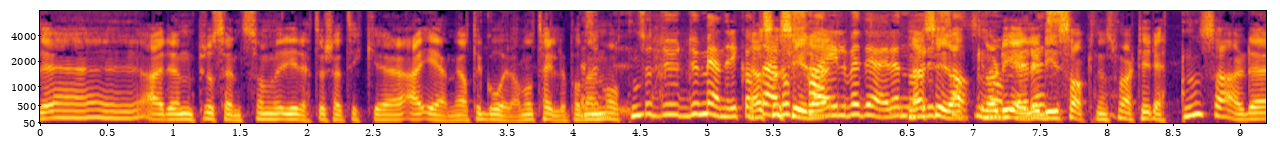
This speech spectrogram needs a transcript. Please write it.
det, er en prosent som vi rett og slett ikke er enig i at det går an å telle på den måten. Så du, du mener ikke at ja, det er noe feil ved dere når sakene Når det gjelder de sakene som har vært i retten, så er det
